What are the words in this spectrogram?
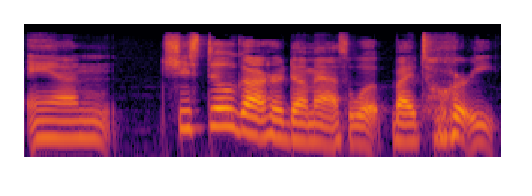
and she still got her dumbass whooped by Tori.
